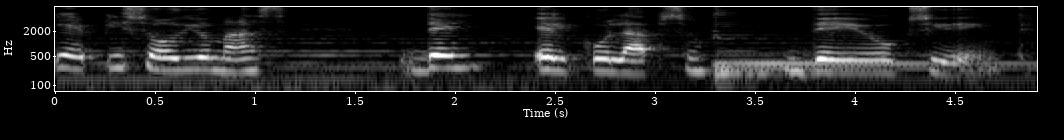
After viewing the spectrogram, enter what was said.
episodio más de El colapso de Occidente.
